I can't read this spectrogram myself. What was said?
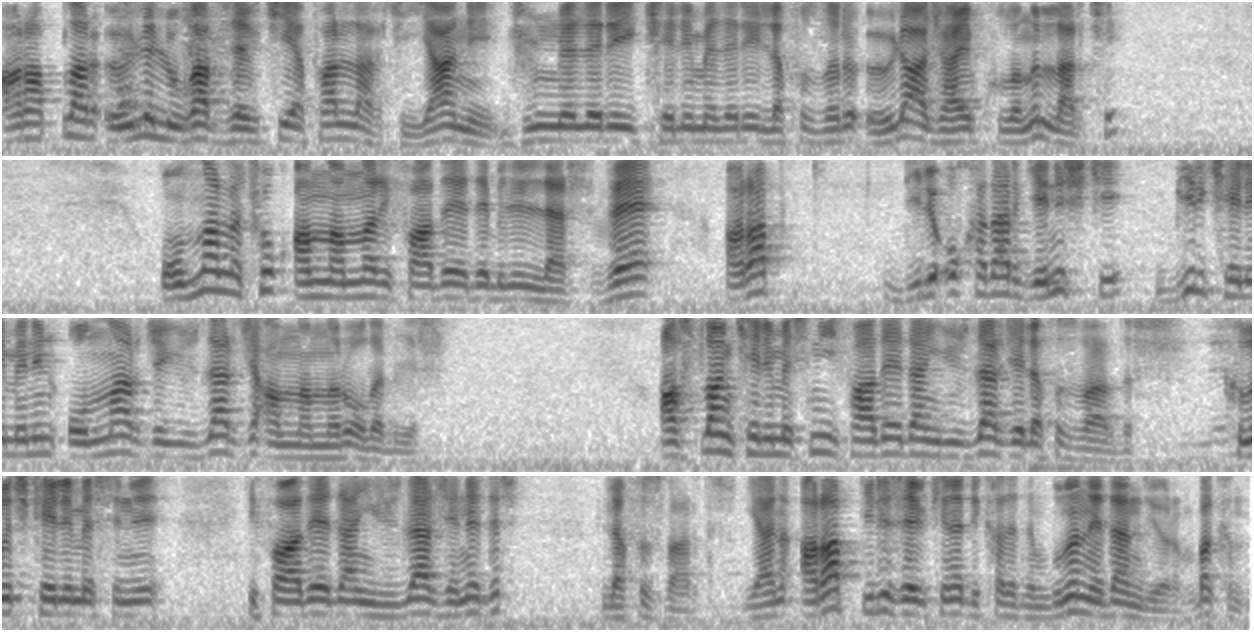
Araplar öyle lugat zevki yaparlar ki yani cümleleri, kelimeleri, lafızları öyle acayip kullanırlar ki onlarla çok anlamlar ifade edebilirler ve Arap dili o kadar geniş ki bir kelimenin onlarca yüzlerce anlamları olabilir. Aslan kelimesini ifade eden yüzlerce lafız vardır. Kılıç kelimesini ifade eden yüzlerce nedir? Lafız vardır. Yani Arap dili zevkine dikkat edin. Buna neden diyorum? Bakın.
